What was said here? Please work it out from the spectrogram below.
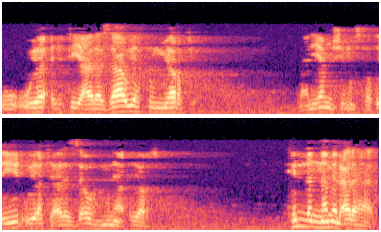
ويأتي على زاوية ثم يرجع. يعني يمشي مستطيل ويأتي على الزاوية ثم يرجع. كل النمل على هذا.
